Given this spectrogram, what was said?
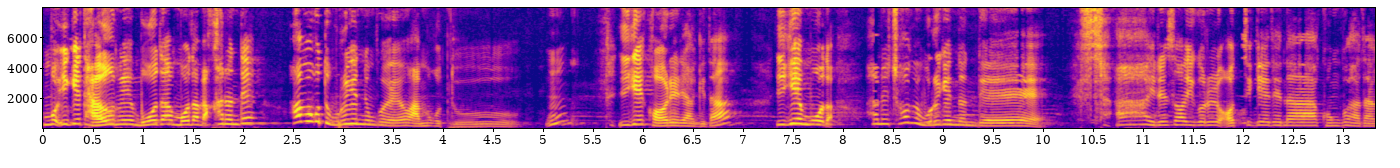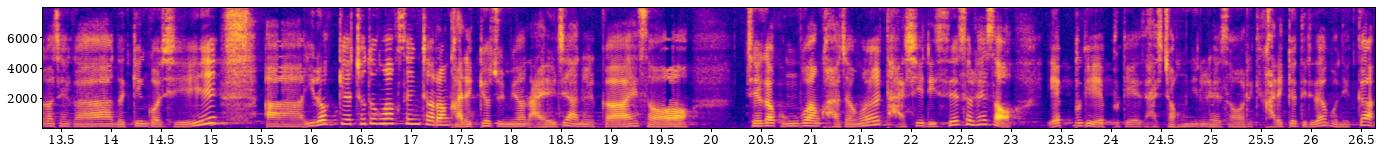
뭐 이게 다음에 뭐다 뭐다 막 하는데 아무것도 모르겠는 거예요. 아무것도. 응? 이게 거래량이다. 이게 뭐다. 아니 처음에 모르겠는데 아 이래서 이거를 어떻게 해야 되나 공부하다가 제가 느낀 것이 아 이렇게 초등학생처럼 가르쳐 주면 알지 않을까 해서 제가 공부한 과정을 다시 리셋을 해서 예쁘게 예쁘게 다시 정리를 해서 이렇게 가르쳐 드리다 보니까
